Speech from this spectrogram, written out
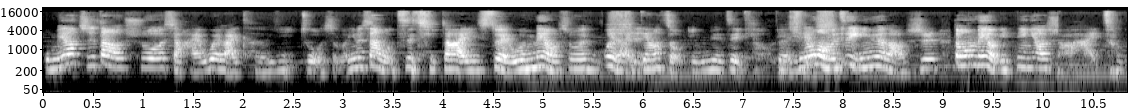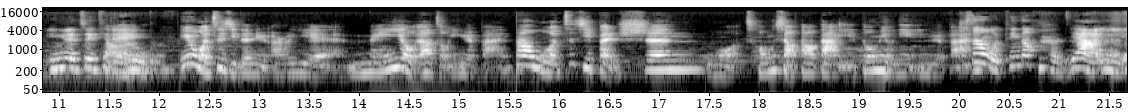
我们要知道说小孩未来可以做什么，因为像我。自己小孩一岁，我没有说未来一定要走音乐这条路，对，连我们自己音乐老师都没有一定要小孩走音乐这条路了。因为我自己的女儿也没有要走音乐班，那我自己本身，我从小到大也都没有念音乐班。但我听到很讶异。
